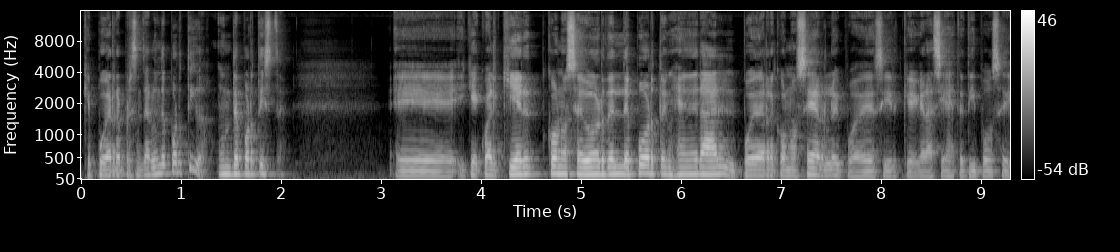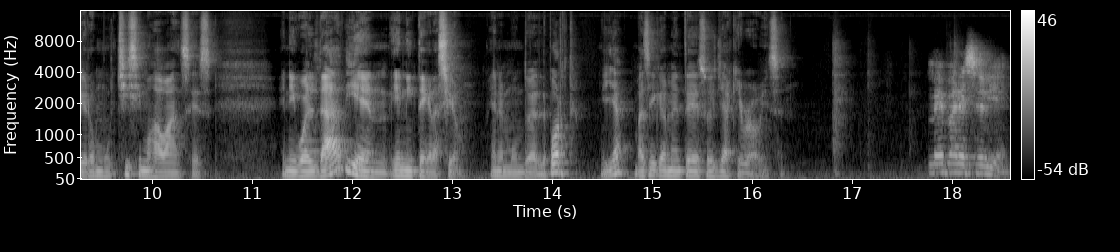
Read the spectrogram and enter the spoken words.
que puede representar un deportivo, un deportista. Eh, y que cualquier conocedor del deporte en general puede reconocerlo y puede decir que gracias a este tipo se dieron muchísimos avances en igualdad y en integración en el mundo del deporte. Y ya, básicamente eso es Jackie Robinson. Me parece bien.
